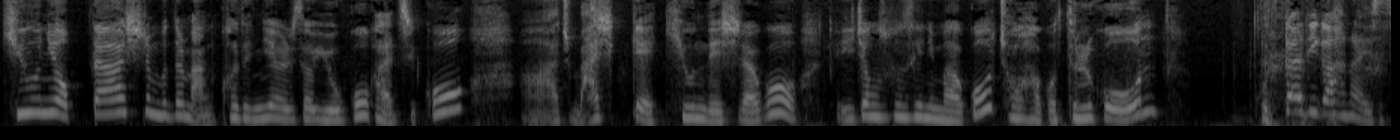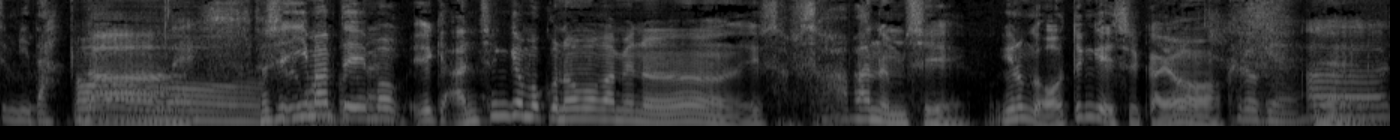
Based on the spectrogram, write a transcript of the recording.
기운이 없다 하시는 분들 많거든요. 그래서 요거 가지고 어, 아주 맛있게 기운 내시라고 이정수 선생님하고 저하고 들고 온 보따리가 하나 있습니다. 아, 네. 사실 이맘때 뭐 이렇게 안 챙겨 먹고 넘어가면은 이 섭섭한 음식 이런 거 어떤 게 있을까요? 그러게. 어,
